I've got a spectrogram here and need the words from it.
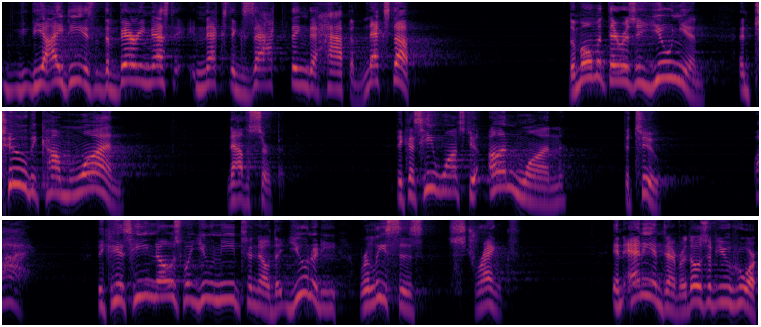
The idea is that the very next, next exact thing to happen, next up, the moment there is a union and two become one, now the serpent. Because he wants to unone the two. Why? Because he knows what you need to know that unity releases strength. In any endeavor, those of you who are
